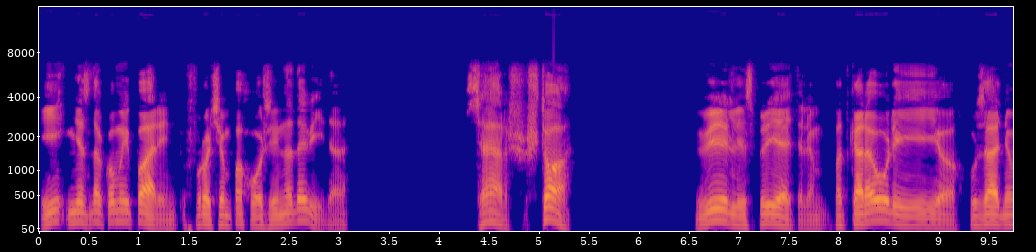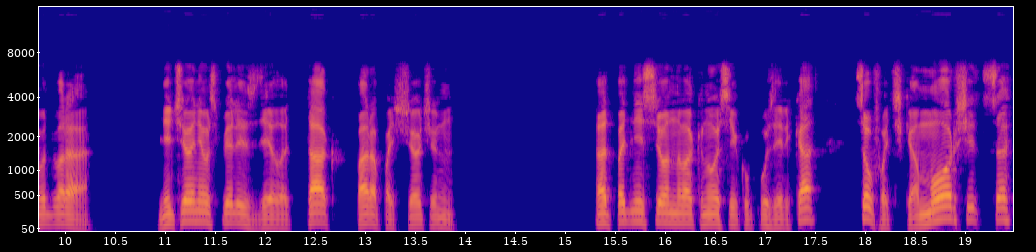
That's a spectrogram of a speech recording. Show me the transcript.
и незнакомый парень, впрочем, похожий на Давида. — Серж, что? — Вилли с приятелем подкараули ее у заднего двора. Ничего не успели сделать. Так, пара пощечин. От поднесенного к носику пузырька Софочка морщится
